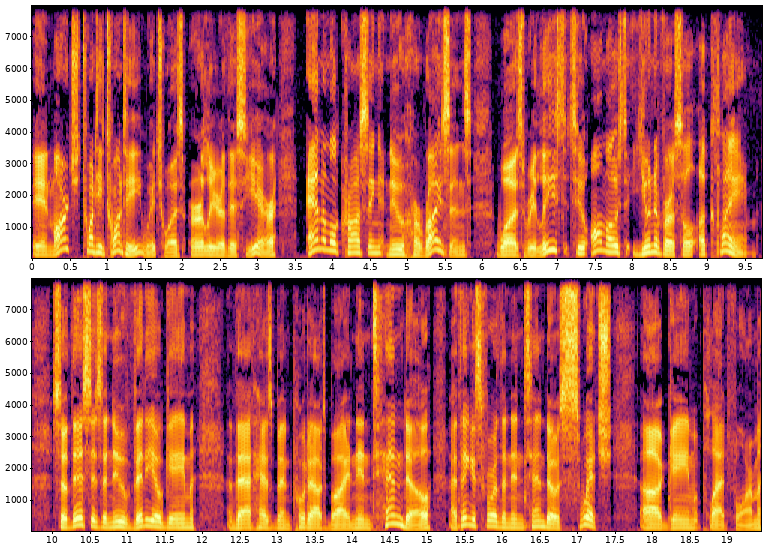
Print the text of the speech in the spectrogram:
In March 2020, which was earlier this year, Animal Crossing New Horizons was released to almost universal acclaim. So, this is a new video game that has been put out by Nintendo. I think it's for the Nintendo Switch uh, game platform,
